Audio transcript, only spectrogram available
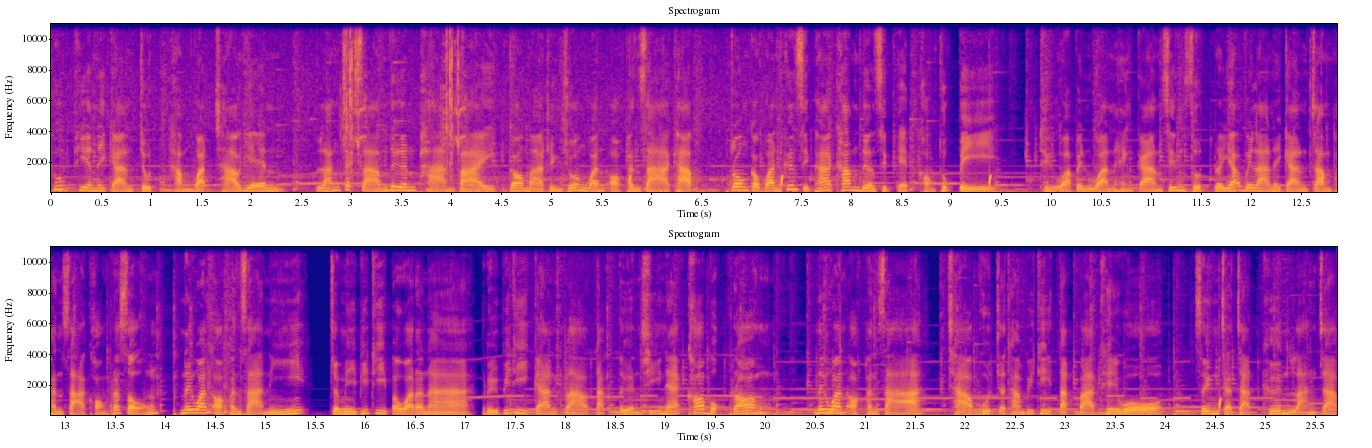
ทูบเทียนในการจุดทำวัดเช้าเย็น หลังจาก 3 เดือนผ่านไป ก็มาถึงช่วงวันออกพรรษาครับ ตรงกับวันขึ้น 15 ค่ำเดือน 11 ของทุกปี ถือว่าเป็นวันแห่งการสิ้นสุดระยะเวลาในการจำพรรษาของพระสงฆ์ในวันออกพรรษานี้ จะมีพิธีปวารณา หรือพิธีการกล่าวตักเตือนชี้แนะข้อบกพร่อง ในวันออกพรรษา ชาวพุทธจะทำพิธีตักบาตรเทโว ซึ่งจะจัดขึ้นหลังจาก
